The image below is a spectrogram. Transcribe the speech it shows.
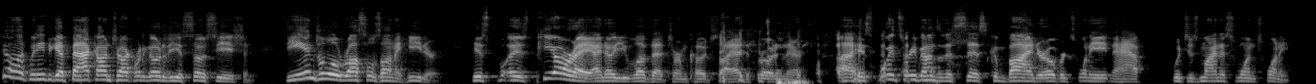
Feeling like we need to get back on track. We're going to go to the association. D'Angelo Russell's on a heater. His his PRA. I know you love that term, coach, so I had to throw it in there. Uh, his points, rebounds, and assists combined are over 28 and a half, which is minus 120.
